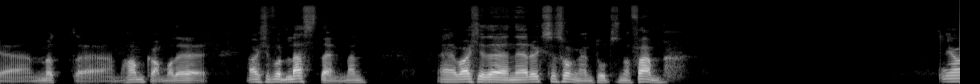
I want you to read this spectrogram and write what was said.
eh, møtte eh, HamKam? og det, Jeg har ikke fått lest den, men eh, var ikke det nedrykkssesongen 2005? ja,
